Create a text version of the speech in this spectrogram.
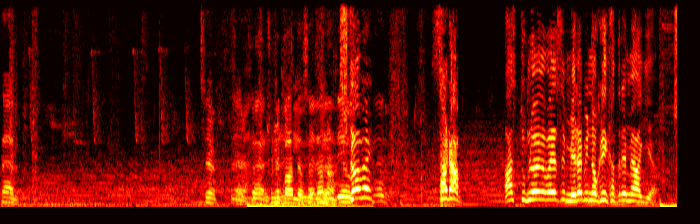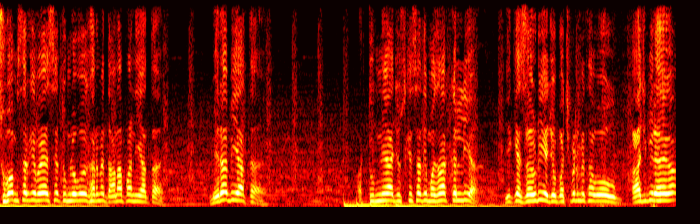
sir sir बात ऐसा था ना? Stop it! Shut up! आज तुम लोगों की वजह से मेरा भी नौकरी खतरे में आ गया। शुभम सर की वजह से तुम लोगों के घर में दाना पानी आता है। मेरा भी आता है। और तुमने आज उसके साथ ही मज़ाक कर लिया? ये क्या ज़रूरी है? जो बचपन में था वो आज भी रहेगा?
